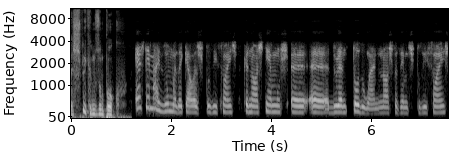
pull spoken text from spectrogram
Explica-nos um pouco esta é mais uma daquelas exposições que nós temos uh, uh, durante todo o ano. Nós fazemos exposições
